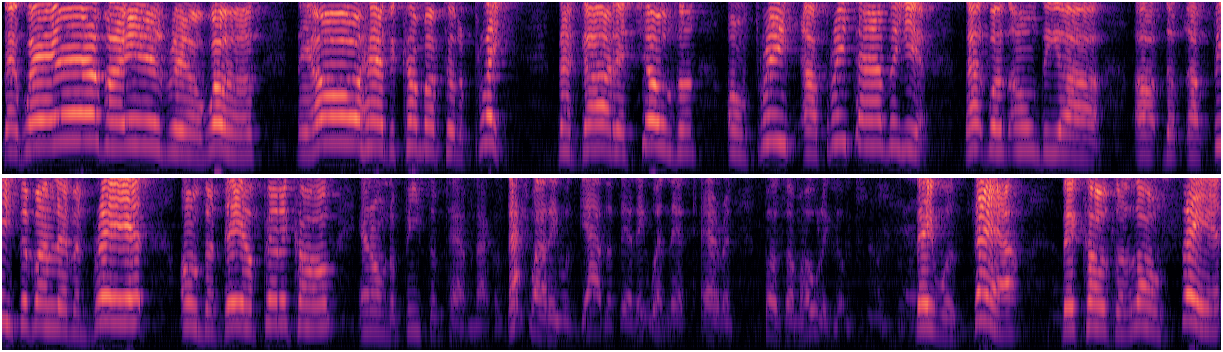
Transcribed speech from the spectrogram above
that wherever Israel was, they all had to come up to the place that God had chosen on three uh, three times a year. That was on the uh, uh, the uh, feast of unleavened bread, on the day of Pentecost, and on the feast of tabernacles. That's why they was gathered there. They wasn't there tearing for some Holy Ghost. They was there because the law said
